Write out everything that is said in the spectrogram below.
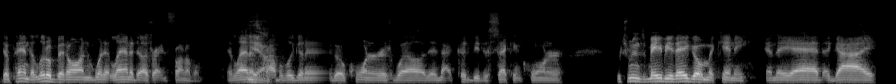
depend a little bit on what Atlanta does right in front of them. Atlanta's yeah. probably going to go corner as well, and that could be the second corner, which means maybe they go McKinney and they add a guy.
